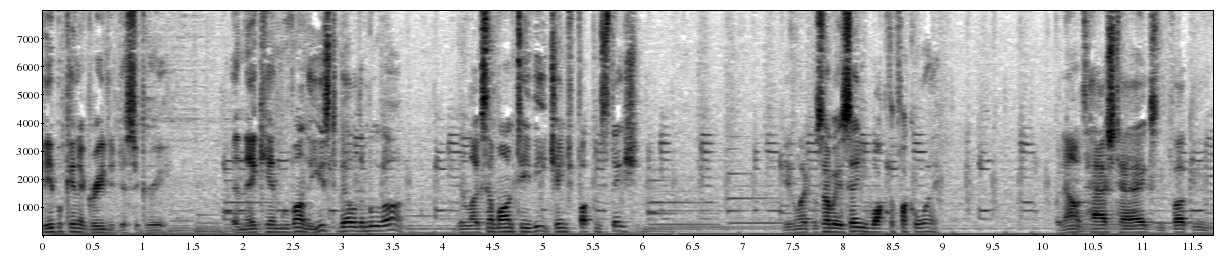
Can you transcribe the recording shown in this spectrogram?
People can agree to disagree, and they can't move on. They used to be able to move on. You didn't like something on TV, change fucking station. You didn't like what somebody was saying, you walk the fuck away. But now it's hashtags and fucking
